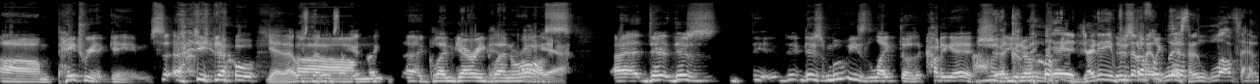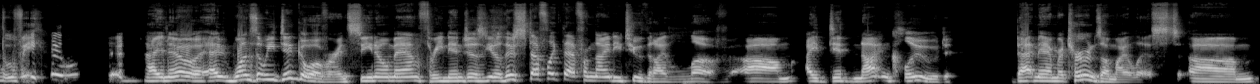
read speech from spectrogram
um, Patriot Games. you know, Yeah, that was that was like, um, like uh, Glengarry Glen Oh, Ross. yeah. Uh, there, there's there's movies like those, Cutting Edge. oh, the you know, Cutting Edge. I didn't even put that on my like list. that. I love that movie. I know ones that we did go over: Encino Man, Three Ninjas. You know, there's stuff like that from '92 that I love. Um, I did not include Batman Returns on my list um,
